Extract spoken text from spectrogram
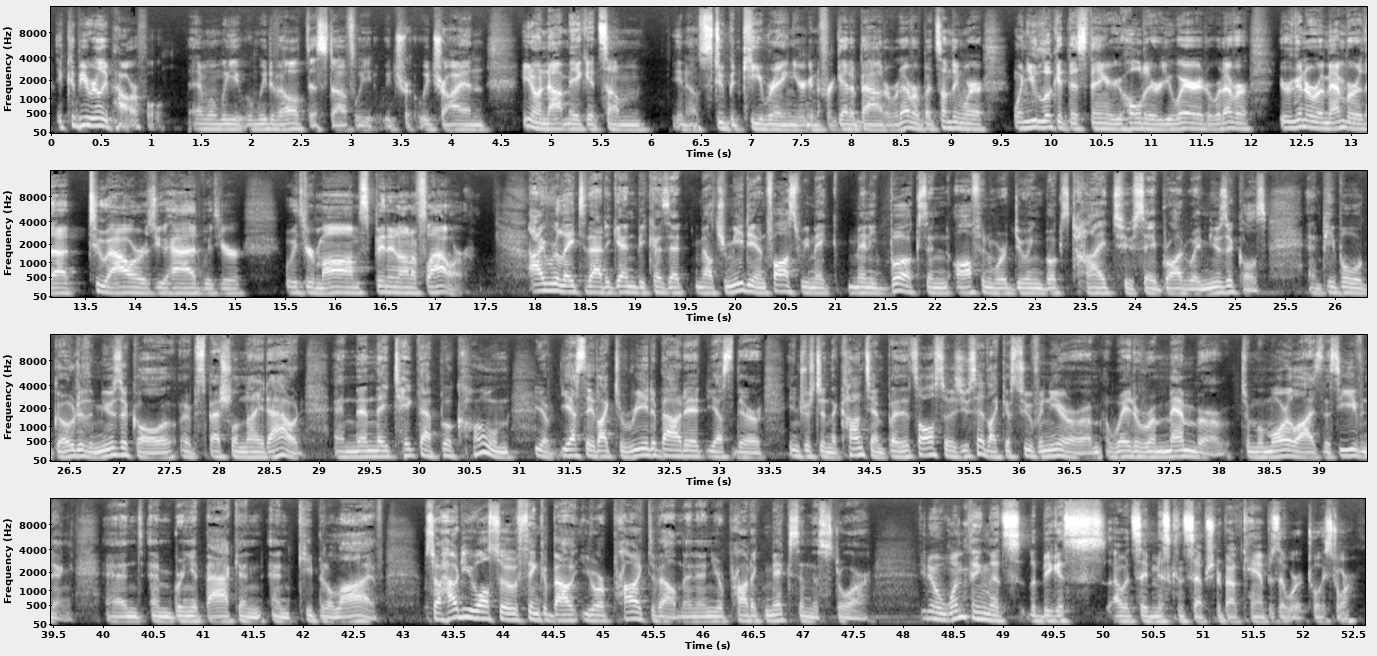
it could be really powerful. And when we when we develop this stuff, we we tr- we try and you know not make it some you know, stupid key ring you're going to forget about or whatever, but something where when you look at this thing or you hold it or you wear it or whatever, you're going to remember that 2 hours you had with your with your mom spinning on a flower I relate to that again because at Melcher Media and FoST, we make many books, and often we're doing books tied to, say, Broadway musicals. And people will go to the musical, a special night out, and then they take that book home. You know, yes, they like to read about it. Yes, they're interested in the content, but it's also, as you said, like a souvenir or a, a way to remember, to memorialize this evening and, and bring it back and, and keep it alive. So, how do you also think about your product development and your product mix in the store? You know, one thing that's the biggest, I would say, misconception about camp is that we're a toy store.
